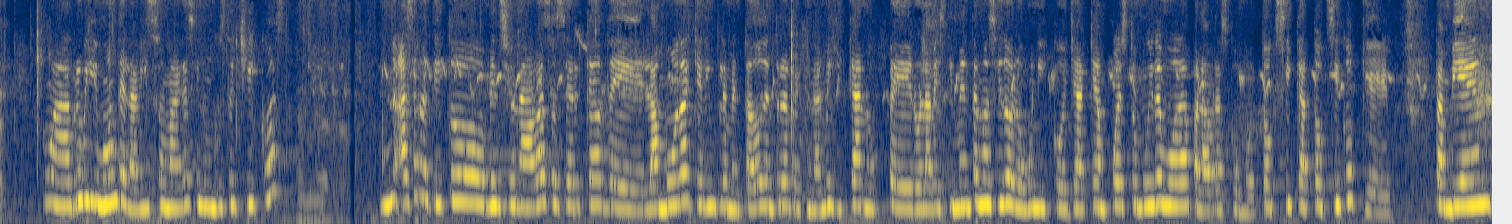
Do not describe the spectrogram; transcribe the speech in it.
¿eh? Limón de la Aviso Magazine, un gusto chicos. Hace ratito mencionabas acerca de la moda que han implementado dentro del regional mexicano, pero la vestimenta no ha sido lo único, ya que han puesto muy de moda palabras como tóxica, tóxico, que también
